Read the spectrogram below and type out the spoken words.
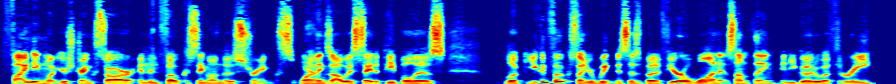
finding what your strengths are and then focusing on those strengths. One of the things I always say to people is, look, you can focus on your weaknesses, but if you're a one at something and you go to a three,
